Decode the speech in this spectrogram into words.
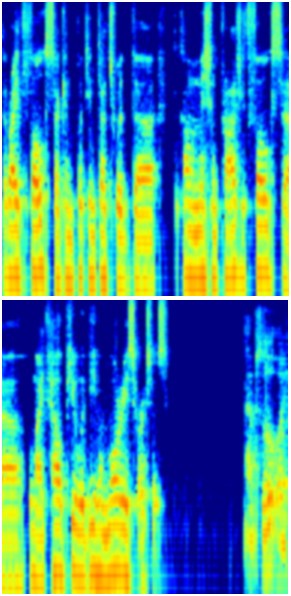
the right folks. I can put you in touch with uh, the Common Mission Project folks uh, who might help you with even more resources. Absolutely.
